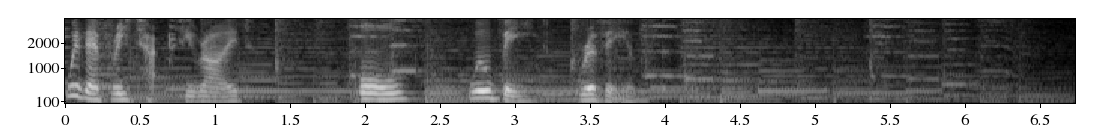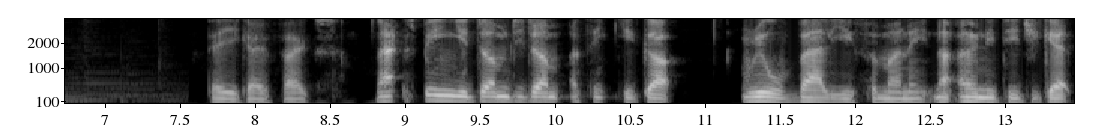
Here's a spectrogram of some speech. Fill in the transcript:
with every taxi ride? All will be revealed. There you go, folks. That's been your Dum Dum. I think you got real value for money. Not only did you get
